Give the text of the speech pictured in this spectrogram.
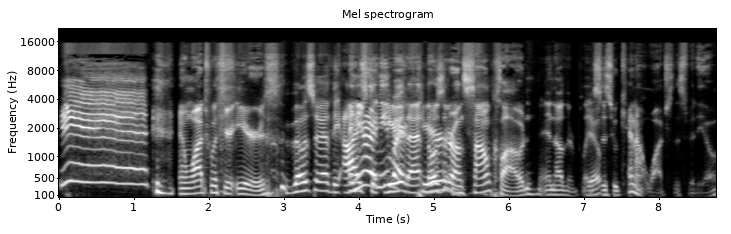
and watch with your ears. Those who have the eyes. And you know what I to mean by that? hear- Those that are on SoundCloud and other places who cannot watch this video,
